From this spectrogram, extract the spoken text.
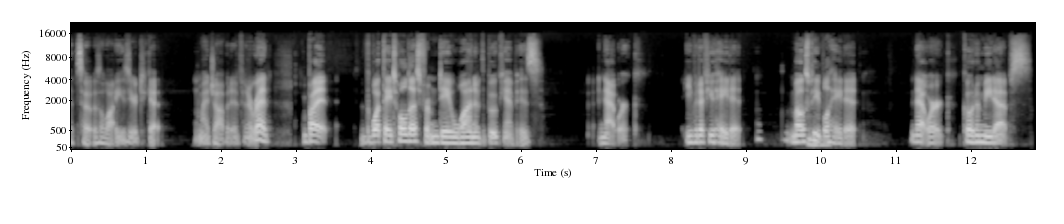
and so it was a lot easier to get my job at Infinite Red. But what they told us from day 1 of the boot camp is network. Even if you hate it. Most mm-hmm. people hate it. Network, go to meetups,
